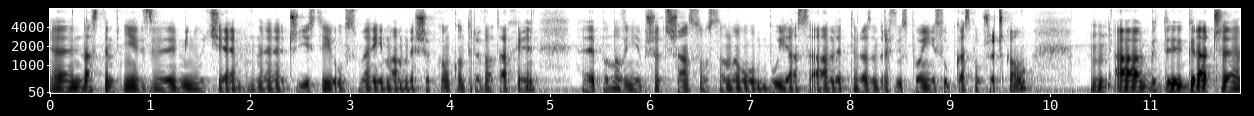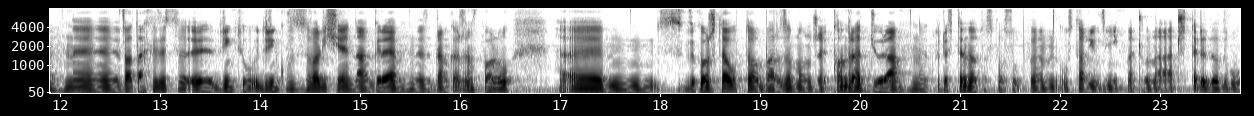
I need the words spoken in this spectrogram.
E, Następnie w minucie e, 38 mamy szybką kontrę Watachy. E, Ponownie przed szansą stanął Bujas, ale tym razem trafił spokojnie słupka z poprzeczką. Mm, A gdy gracze e, Watachy e, drinków zdecydowali się na grę z bramkarzem w polu, e, wykorzystał to bardzo mądrze Konrad Dziura, e, który w ten oto sposób ustalił wynik meczu na 4 do 2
